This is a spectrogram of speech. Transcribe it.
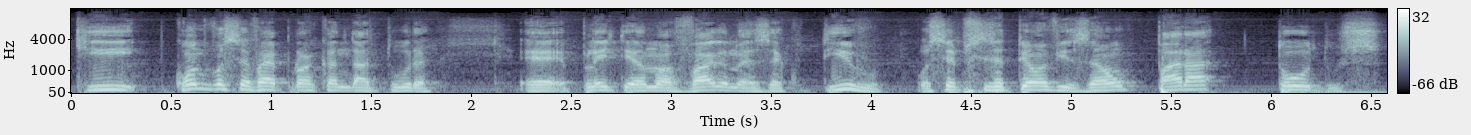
que quando você vai para uma candidatura eh, pleiteando uma vaga no executivo, você precisa ter uma visão para todos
